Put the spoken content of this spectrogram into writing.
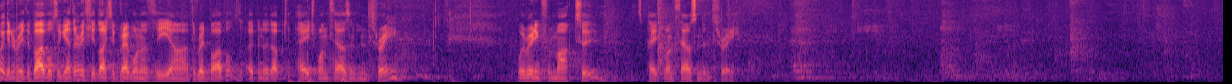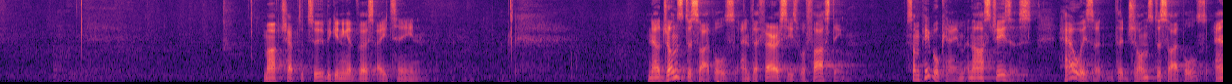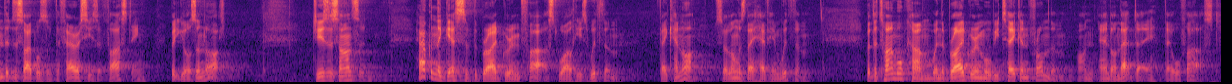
We're going to read the Bible together. If you'd like to grab one of the, uh, the red Bibles, open it up to page 1003. We're reading from Mark 2, it's page 1003. Mark chapter 2, beginning at verse 18. Now, John's disciples and the Pharisees were fasting. Some people came and asked Jesus, How is it that John's disciples and the disciples of the Pharisees are fasting, but yours are not? Jesus answered, How can the guests of the bridegroom fast while he's with them? They cannot, so long as they have him with them. But the time will come when the bridegroom will be taken from them, and on that day they will fast.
